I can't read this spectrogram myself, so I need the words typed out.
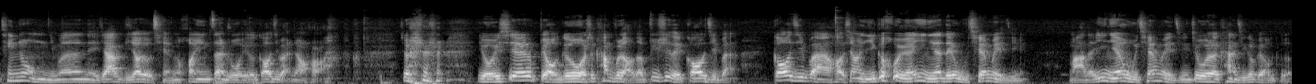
听众你们哪家比较有钱，欢迎赞助我一个高级版账号啊。就是有一些表格我是看不了的，必须得高级版。高级版好像一个会员一年得五千美金，妈的，一年五千美金就为了看几个表格，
